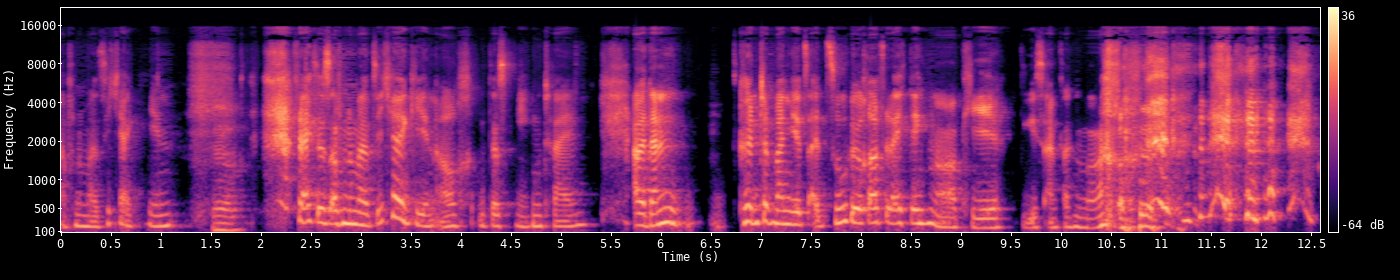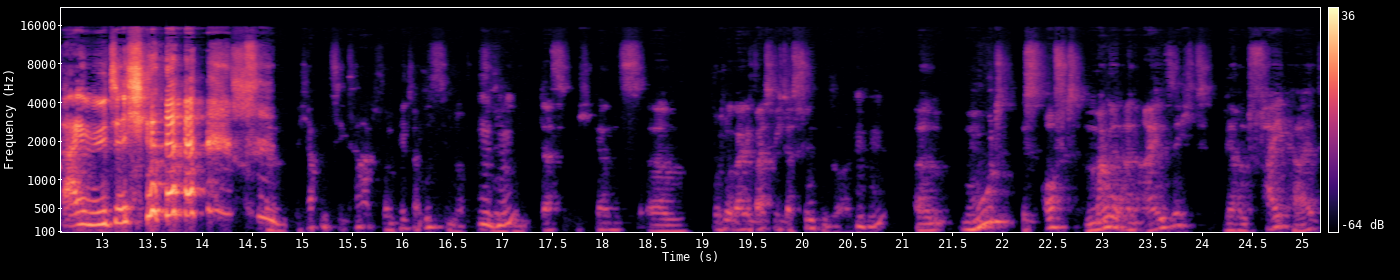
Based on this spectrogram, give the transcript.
auf Nummer sicher gehen. Ja. Vielleicht ist auf Nummer sicher gehen auch das Gegenteil. Aber dann könnte man jetzt als Zuhörer vielleicht denken, oh, okay, die ist einfach nur wagemütig. Ich habe ein Zitat von Peter Ustinov, mhm. das ich ganz, ähm, wo ich nur gar nicht weiß, wie ich das finden soll. Mhm. Ähm, Mut ist oft Mangel an Einsicht, während Feigheit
